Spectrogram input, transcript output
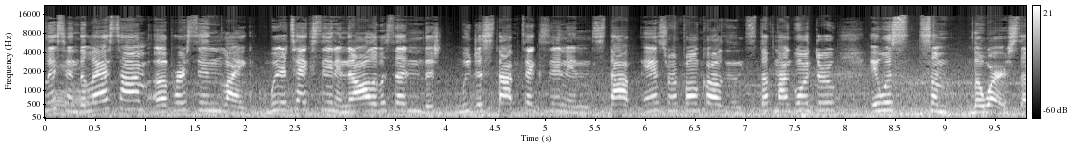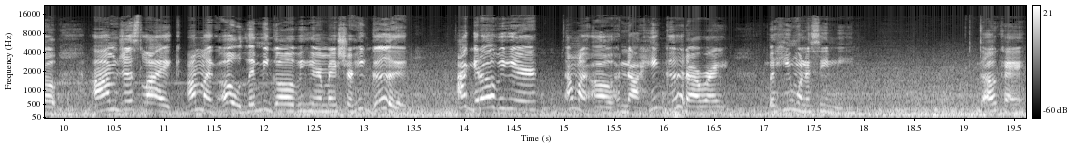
listen, the last time a person like we were texting and then all of a sudden the, we just stopped texting and stopped answering phone calls and stuff not going through. It was some the worst. So I'm just like I'm like oh let me go over here and make sure he good. I get over here. I'm like oh no he good all right, but he want to see me. Okay,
